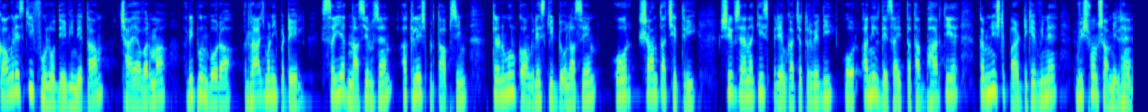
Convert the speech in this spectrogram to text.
कांग्रेस की फूलो देवी नेताम, छाया वर्मा, रिपुन बोरा, राजमणि पटेल, सैयद नासिर हुसैन, अखिलेश प्रताप सिंह तृणमूल कांग्रेस की डोला सेन और शांता छेत्री, शिवसेना की प्रियंका चतुर्वेदी और अनिल देसाई तथा भारतीय कम्युनिस्ट पार्टी के विनय विश्वम शामिल हैं।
